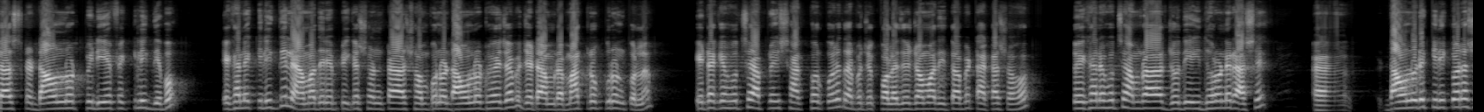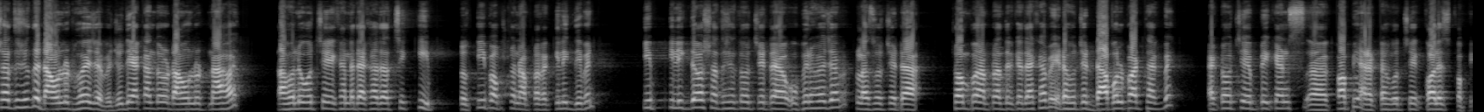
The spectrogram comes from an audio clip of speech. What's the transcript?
জাস্ট ডাউনলোড পিডিএফ ক্লিক দেব। এখানে ক্লিক দিলে আমাদের অ্যাপ্লিকেশনটা সম্পূর্ণ ডাউনলোড হয়ে যাবে, যেটা আমরা মাত্র পূরণ করলাম। এটাকে হচ্ছে আপনি স্বাক্ষর করে তারপর যে কলেজে জমা দিতে হবে টাকা সহ। তো এখানে হচ্ছে আমরা যদি এই ধরনের আসে ডাউনলোডে ক্লিক করার সাথে সাথে ডাউনলোড হয়ে যাবে। যদি একান্ত ডাউনলোড না হয়, তাহলে হচ্ছে এখানে দেখা যাচ্ছে কিপ তো কিপ অপশন আপনারা ক্লিক দেবেন। কিপ ক্লিক দেওয়ার সাথে সাথে হচ্ছে এটা ওপেন হয়ে যাবে প্লাস হচ্ছে এটা সম্পূর্ণ আপনাদেরকে দেখাবে। এটা হচ্ছে ডাবল পার্ট থাকবে। একটা হচ্ছে অ্যাপ্লিক্যান্টস কপি আর একটা হচ্ছে কলেজ কপি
